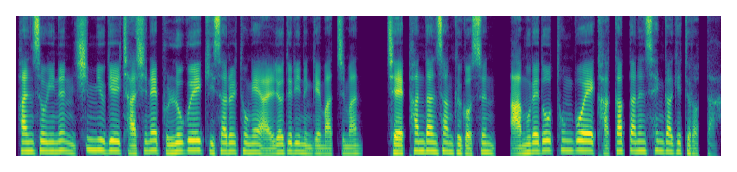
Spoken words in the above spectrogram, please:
한소희는 16일 자신의 블로그의 기사를 통해 알려드리는 게 맞지만 제 판단상 그것은 아무래도 통보에 가깝다는 생각이 들었다.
